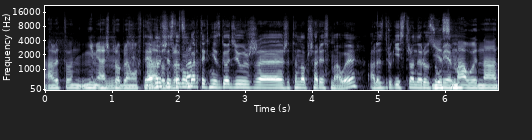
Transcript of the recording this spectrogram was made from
Ale to nie miałeś problemów To na ja bym się z tobą, Bartek, nie zgodził, że, że ten obszar jest mały, ale z drugiej strony rozumiem... Jest mały na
